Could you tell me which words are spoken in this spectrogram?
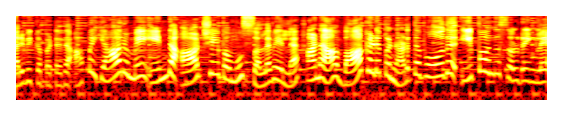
அறிவிக்கப்பட்டது. அப்ப யாருமே எந்த ஆட்சேபமும் சொல்லவே இல்லை. ஆனா வாக்கெடுப்பு நடத்த போது இப்ப வந்து சொல்றீங்களே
